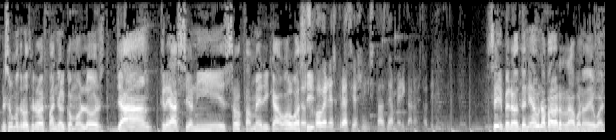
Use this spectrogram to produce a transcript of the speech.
no sé cómo traducirlo al español, como los Young Creationists of America o algo así. Los jóvenes creacionistas de América no es tan difícil. Sí, pero tenía una palabra rara, bueno, da igual.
